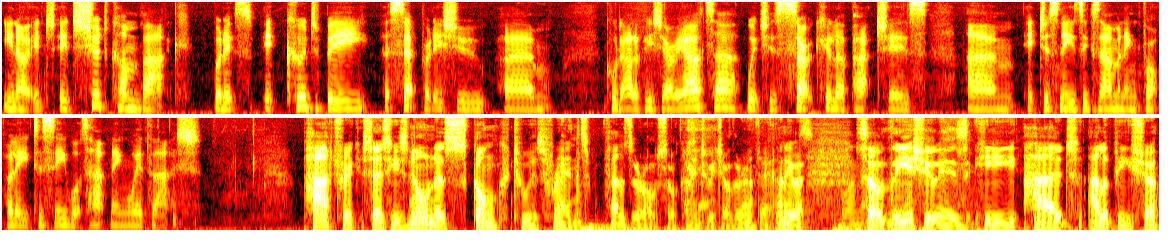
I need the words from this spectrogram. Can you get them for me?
you know it it should come back, but it's it could be a separate issue um, called alopecia areata, which is circular patches. Um, it just needs examining properly to see what's happening with that. Patrick says he's known as Skunk to his friends. Fellas are all so kind to each other, aren't they? Anyway, so the issue is he had alopecia,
